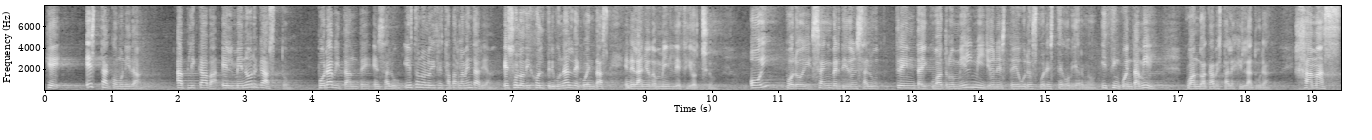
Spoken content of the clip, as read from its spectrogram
que esta comunidad aplicaba el menor gasto por habitante en salud. Y esto no lo dice esta parlamentaria, eso lo dijo el Tribunal de Cuentas en el año 2018. Hoy por hoy se han invertido en salud 34.000 millones de euros por este Gobierno y 50.000 cuando acabe esta legislatura. Jamás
